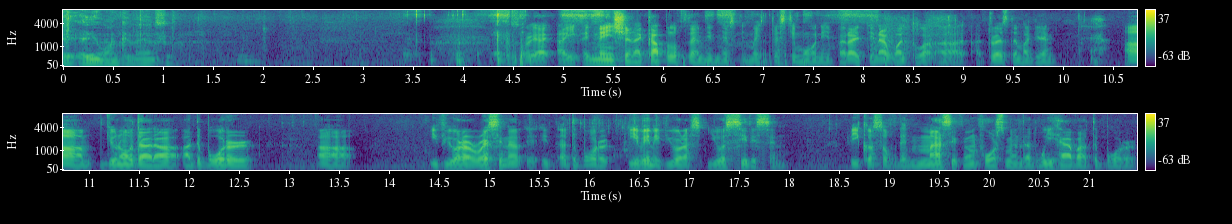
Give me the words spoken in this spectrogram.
A- anyone can answer. Sorry, I, I mentioned a couple of them in my, in my testimony, but I think I want to uh, address them again. Um, you know that uh, at the border, uh, if you are a resident at- at the border, even if you are a U.S. citizen, because of the massive enforcement that we have at the border,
